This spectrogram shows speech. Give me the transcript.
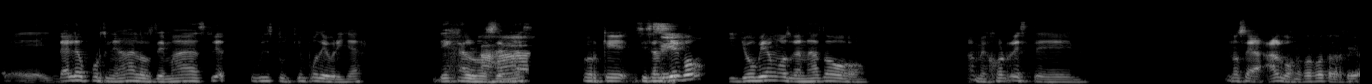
güey, dale oportunidad a los demás. Tú ya tuviste tu tiempo de brillar. Deja a los demás. Porque si Santiago y yo hubiéramos ganado a mejor este no sé, algo. Mejor fotografía.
